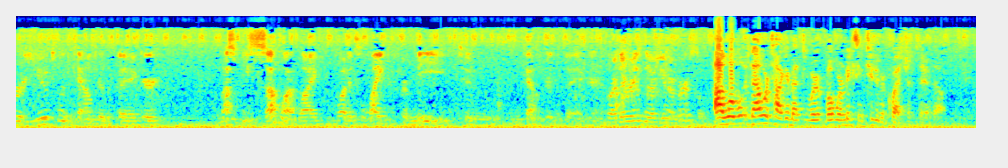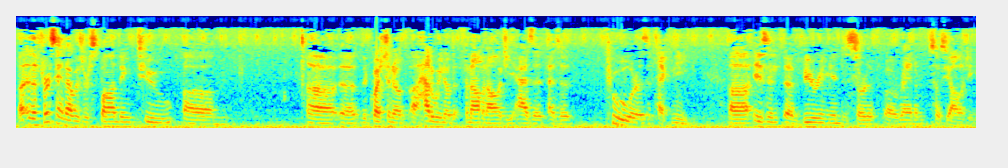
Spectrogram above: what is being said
for you to encounter the beggar must be somewhat like what it's like for me to encounter the beggar, or there is no universal. Uh, well, now we're talking about, we're, but we're mixing two different questions there, though. Uh, in the first hand, I was responding to um, uh, uh, the question of uh, how do we know that phenomenology as a, as a tool or as a technique uh, isn't uh, veering into sort of uh, random sociology.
